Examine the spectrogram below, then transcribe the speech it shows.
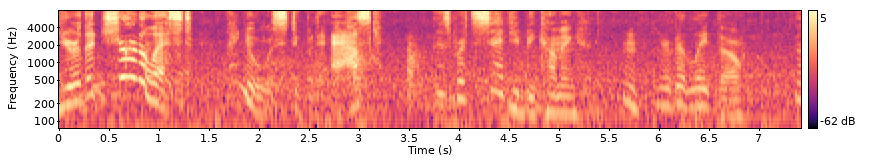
You're the journalist! I knew it was stupid to ask. Lisbert said you'd be coming. Hmm, you're a bit late, though. Uh,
